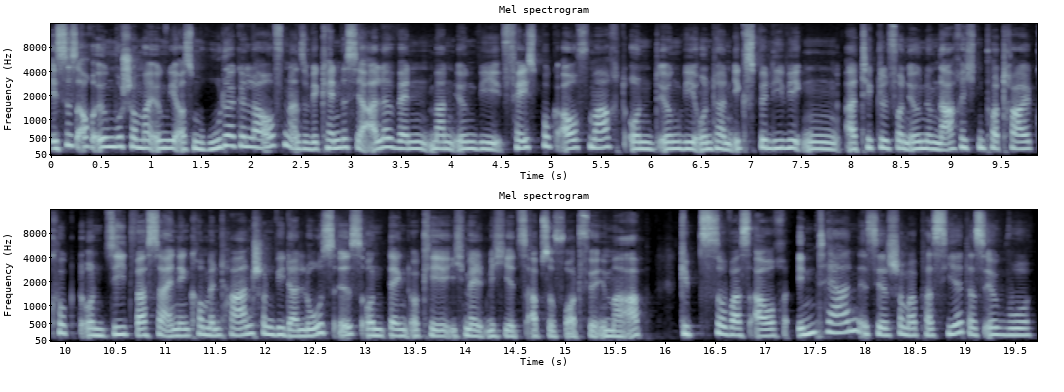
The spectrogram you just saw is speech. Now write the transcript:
Ist es auch irgendwo schon mal irgendwie aus dem Ruder gelaufen? Also wir kennen das ja alle, wenn man irgendwie Facebook aufmacht und irgendwie unter einen x-beliebigen Artikel von irgendeinem Nachrichtenportal guckt und sieht, was da in den Kommentaren schon wieder los ist und denkt, okay, ich melde mich jetzt ab sofort für immer ab. Gibt es sowas auch intern? Ist das schon mal passiert, dass irgendwo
